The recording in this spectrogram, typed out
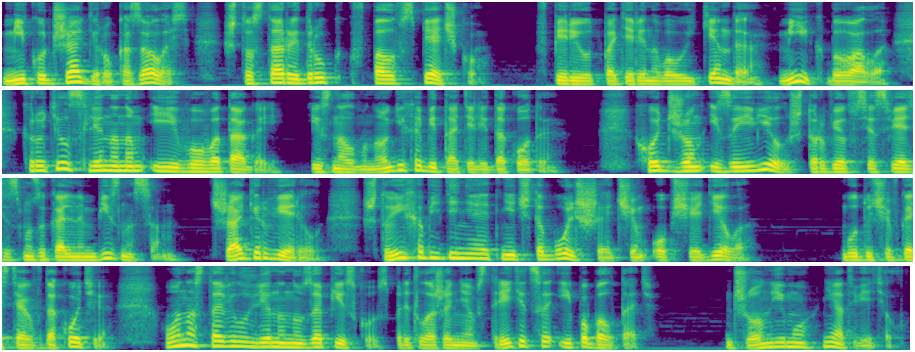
Мику Джаггеру казалось, что старый друг впал в спячку. В период потерянного уикенда Мик, бывало, крутил с Ленноном и его ватагой и знал многих обитателей Дакоты. Хоть Джон и заявил, что рвет все связи с музыкальным бизнесом, Джаггер верил, что их объединяет нечто большее, чем общее дело. Будучи в гостях в Дакоте, он оставил Леннону записку с предложением встретиться и поболтать. Джон ему не ответил.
